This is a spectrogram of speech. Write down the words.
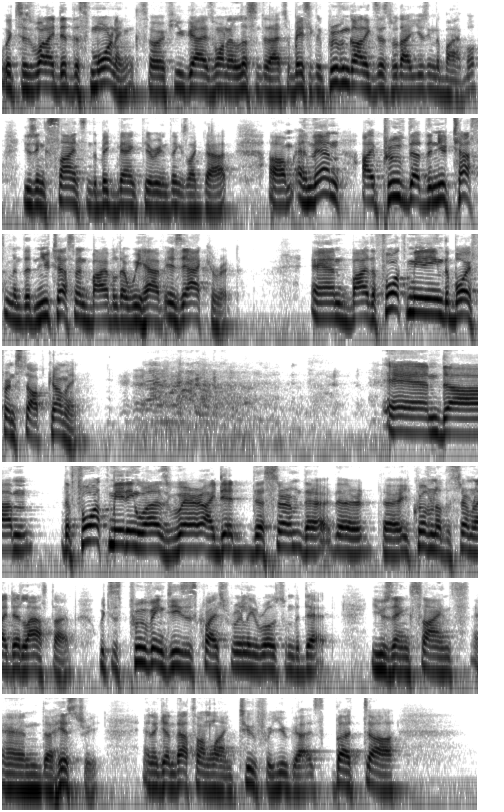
which is what I did this morning. So if you guys want to listen to that, so basically proving God exists without using the Bible, using science and the Big Bang Theory and things like that. Um, and then I proved that the New Testament, the New Testament Bible that we have, is accurate. And by the fourth meeting, the boyfriend stopped coming. and um, the fourth meeting was where I did the, sermon, the, the, the, equivalent of the sermon I did last time, which is proving Jesus Christ really rose from the dead using science and uh, history. And again, that's online too for you guys. But uh,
